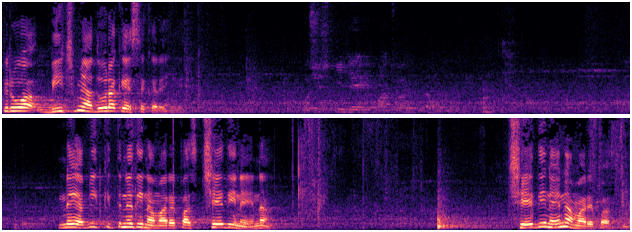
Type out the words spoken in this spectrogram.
फिर वो बीच में अधूरा कैसे करेंगे कोशिश कीजिए कि पांचवा पूरा हो जाए नहीं, अभी कितने दिन हमारे पास? छह दिन है ना? छह दिन है ना हमारे पास? में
